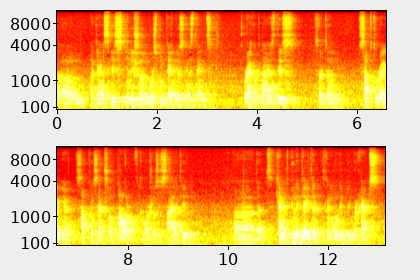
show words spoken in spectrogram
um, against his initial more spontaneous instincts, recognized this certain subterranean, subconceptual power of commercial society uh, that cannot be negated, it can only be perhaps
